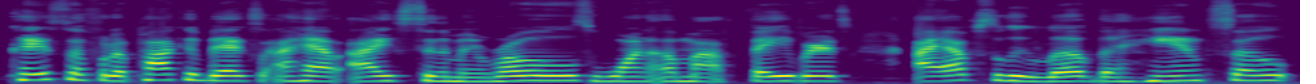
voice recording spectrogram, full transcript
Okay, so for the PocketBacs, I have iced cinnamon rolls, one of my favorites. I absolutely love the hand soap.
